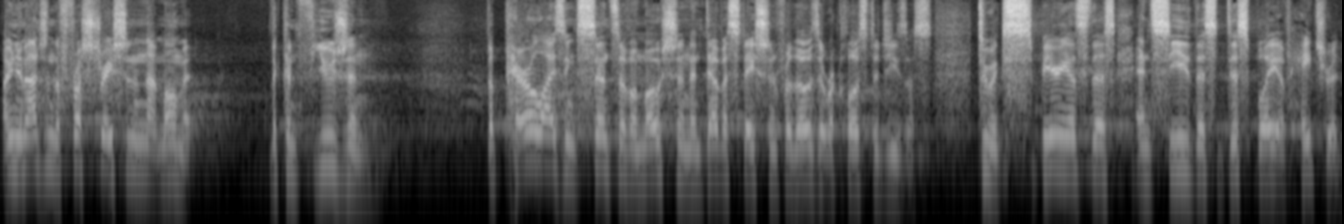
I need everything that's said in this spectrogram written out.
I mean, imagine the frustration in that moment the confusion, the paralyzing sense of emotion and devastation for those that were close to Jesus. To experience this and see this display of hatred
